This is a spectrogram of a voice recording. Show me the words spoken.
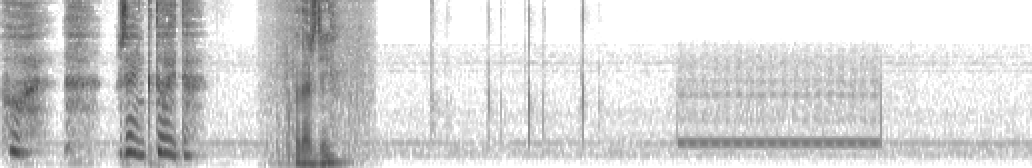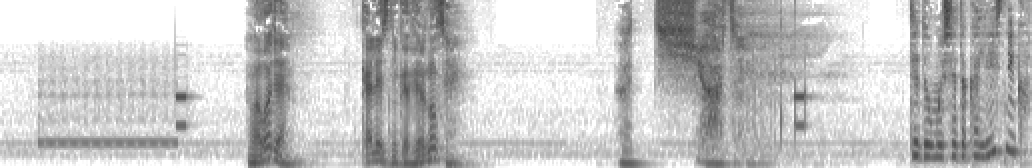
Фу. Жень, кто это? Подожди. Володя? Колесников вернулся? А, черт. Ты думаешь, это Колесников?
